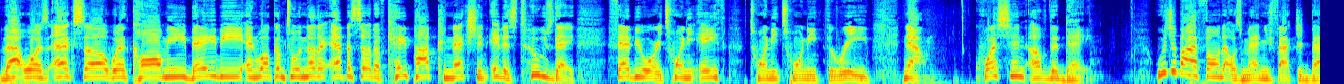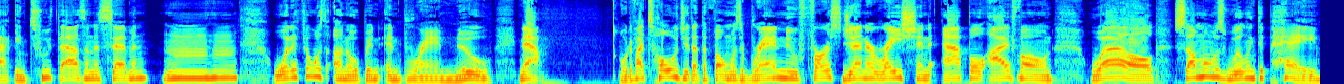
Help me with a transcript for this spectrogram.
that was EXO with Call Me Baby, and welcome to another episode of K-Pop Connection. It is Tuesday, February 28th, 2023. Now, question of the day. Would you buy a phone that was manufactured back in 2007? Mm-hmm. What if it was unopened and brand new? Now, what if I told you that the phone was a brand new first generation Apple iPhone? Well, someone was willing to pay,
